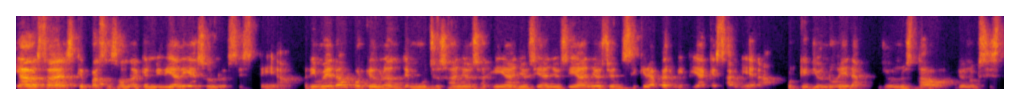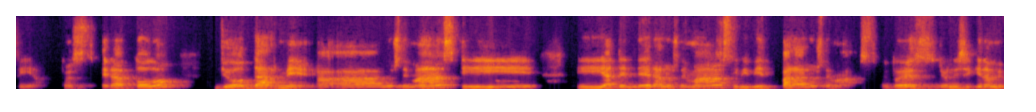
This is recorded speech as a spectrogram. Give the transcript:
Claro, ¿sabes qué pasa, Sandra? Que en mi día a día eso no existía. Primero, porque durante muchos años y años y años y años yo ni siquiera permitía que saliera, porque yo no era, yo no estaba, yo no existía. Entonces, era todo yo darme a los demás y, atender a los demás y vivir para los demás. Entonces yo ni siquiera me,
